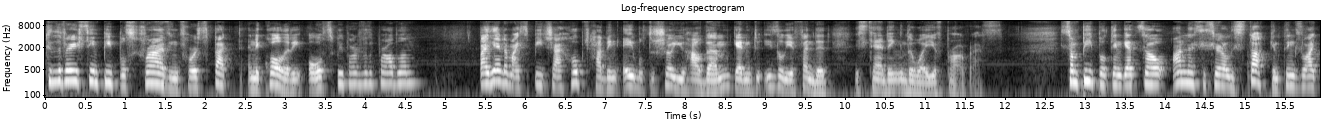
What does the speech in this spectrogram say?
could the very same people striving for respect and equality also be part of the problem? By the end of my speech, I hope to have been able to show you how them getting too easily offended is standing in the way of progress. Some people can get so unnecessarily stuck in things like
